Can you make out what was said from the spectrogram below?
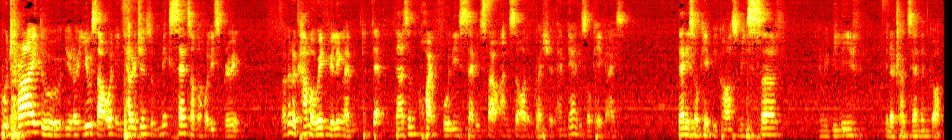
who try to you know, use our own intelligence to make sense of the Holy Spirit, we're going to come away feeling like that doesn't quite fully satisfy or answer all the questions. And that is okay, guys. That is okay because we serve and we believe in a transcendent God.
